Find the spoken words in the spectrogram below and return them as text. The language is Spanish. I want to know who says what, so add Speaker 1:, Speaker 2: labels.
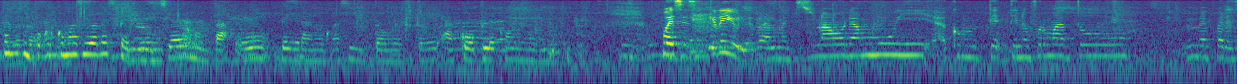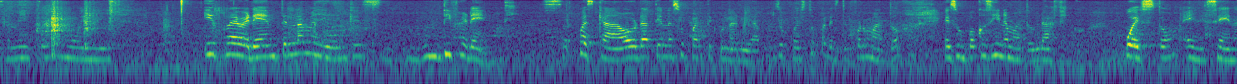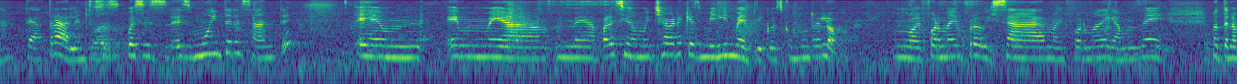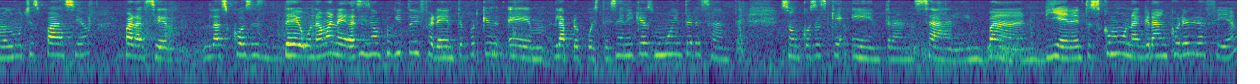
Speaker 1: Cuéntanos un poco cómo ha sido la experiencia de montaje de, de Granujas y todo este acople con el equipo.
Speaker 2: Pues es increíble, realmente es una obra muy, como tiene un formato, me parece a mí como muy irreverente en la medida en que es diferente. Pues cada obra tiene su particularidad, por supuesto, pero este formato es un poco cinematográfico, puesto en escena teatral. Entonces, pues es, es muy interesante. Em, em, me, ha, me ha parecido muy chévere que es milimétrico, es como un reloj. No hay forma de improvisar, no hay forma, digamos, de, no tenemos mucho espacio para hacer las cosas de una manera así sea un poquito diferente porque em, la propuesta escénica es muy interesante, son cosas que entran, salen, van, vienen, entonces como una gran coreografía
